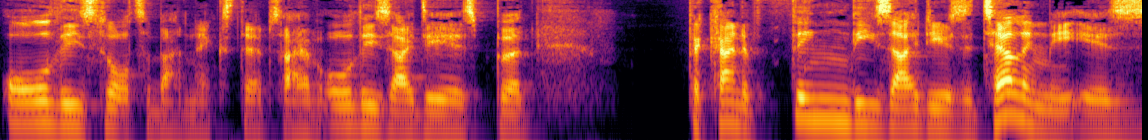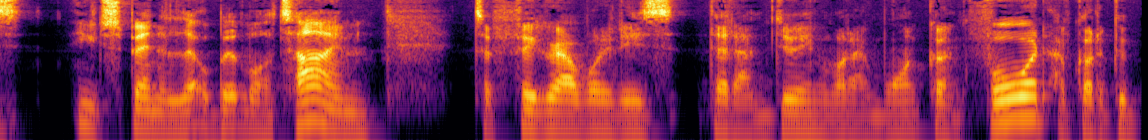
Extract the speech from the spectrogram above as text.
all these thoughts about next steps. I have all these ideas, but the kind of thing these ideas are telling me is you spend a little bit more time to figure out what it is that I'm doing, what I want going forward. I've got a good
